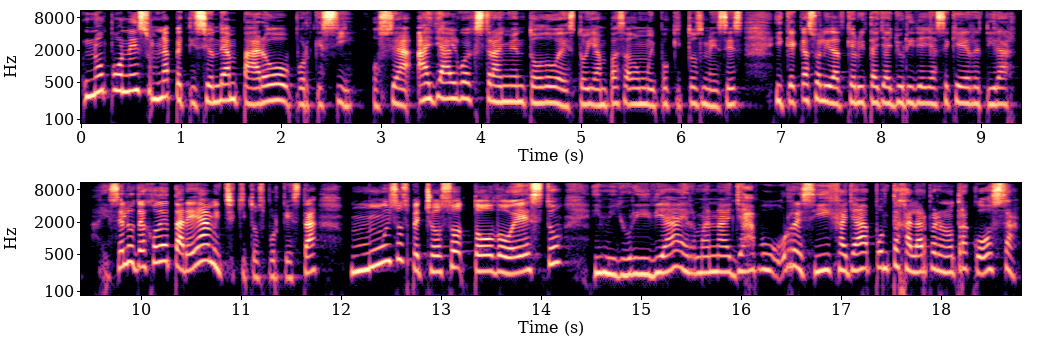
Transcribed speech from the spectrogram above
no pones una petición de amparo porque sí. O sea, hay algo extraño en todo esto y han pasado muy poquitos meses y qué casualidad que ahorita ya Yuridia ya se quiere retirar. Ahí se los dejo de tarea, mis chiquitos, porque está muy sospechoso todo esto. Y mi Yuridia, hermana, ya aburres, hija, ya ponte a jalar, pero en otra cosa.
